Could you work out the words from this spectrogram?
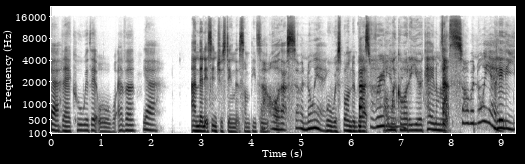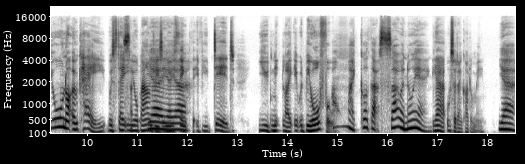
Yeah. they're cool with it or whatever. Yeah. And then it's interesting that some people oh, that's so annoying. will respond and be That's like, really "Oh my annoying. god, are you okay?" And I'm like, that's so annoying. "Clearly, you're not okay with stating So- your boundaries, yeah, and you think that if you did, you'd like it would be awful." Oh my god, that's so annoying. Yeah. Also, don't cuddle me Yeah.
